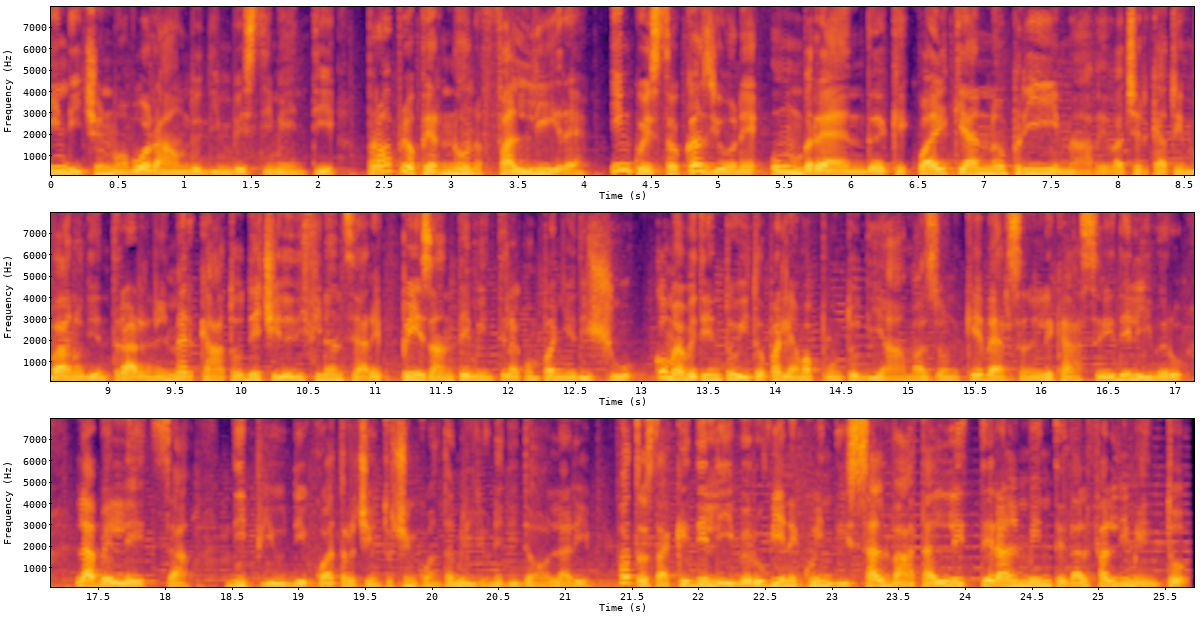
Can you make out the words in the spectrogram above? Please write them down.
indice un nuovo round di investimenti, proprio per non fallire. In questa occasione un brand che qualche anno prima aveva cercato invano di entrare nel mercato decide di finanziare pesantemente la compagnia di Shu. Come avete intuito parliamo appunto di Amazon che versa nelle casse di Deliveroo la bellezza di più di 450 milioni di dollari. Fatto sta che Deliveroo viene quindi salvata letteralmente dal fallimento acquisito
